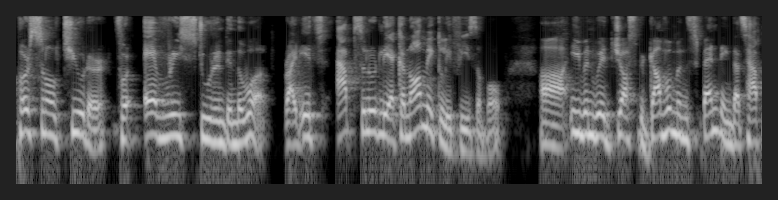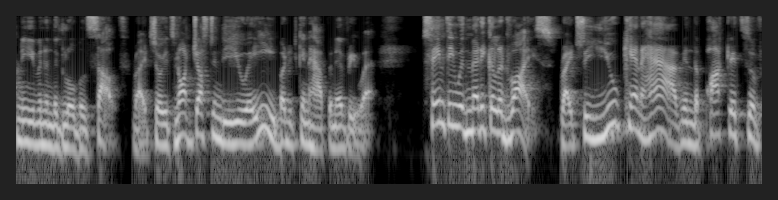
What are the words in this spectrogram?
personal tutor for every student in the world, right? It's absolutely economically feasible. Uh, even with just the government spending that's happening even in the global south, right? So it's not just in the UAE, but it can happen everywhere. Same thing with medical advice, right? So you can have in the pockets of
